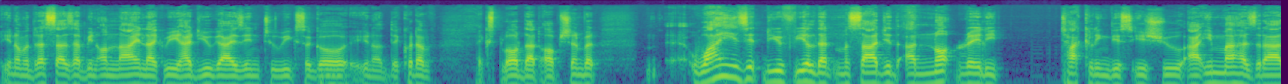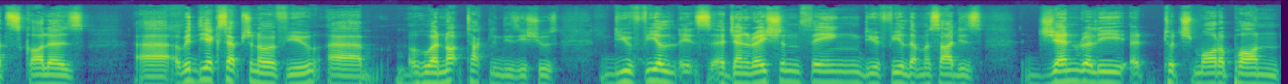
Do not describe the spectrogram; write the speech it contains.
you know, madrasas have been online, like we had you guys in two weeks ago. Mm. You know, they could have explored that option. But uh, why is it, do you feel, that masajid are not really tackling this issue? Imma Hazrat, scholars, uh, with the exception of a few uh, who are not tackling these issues. Do you feel it's a generation thing? Do you feel that masajid generally uh, touch more upon,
